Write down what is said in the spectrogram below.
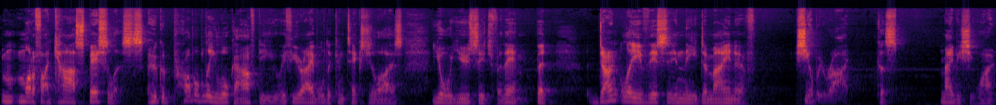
modified car specialists who could probably look after you if you're able to contextualize your usage for them. But don't leave this in the domain of she'll be right because maybe she won't.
